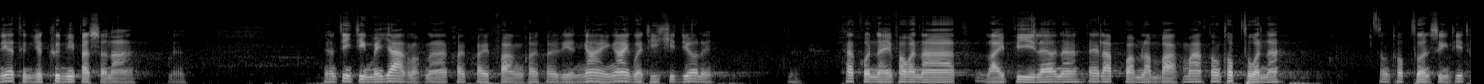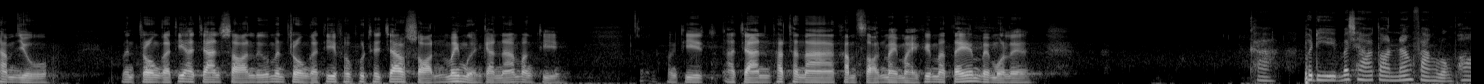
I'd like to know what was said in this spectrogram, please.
เนี่ยถึงจะขึ้นวิปัสสนานะงั้นจริง ๆ ไม่ยากหรอกนะ ค่อย ๆ ฟัง ค่อย ๆ เรียนง่ายง่ายกว่าที่คิดเยอะเลย ถ้าคนไหนภาวนาหลายปีแล้วนะ ได้รับความลำบากมากต้องทบทวนนะ ต้องทบทวนสิ่งที่ทำอยู่ มันตรงกับที่อาจารย์สอน หรือมันตรงกับที่พระพุทธเจ้าสอนไม่เหมือนกันนะบางที บางทีอาจารย์พัฒนาคำสอนใหม่ ๆ ขึ้นมาเต็มไปหมดเลย ค่ะพอดีเมื่อเช้าตอนนั่งฟังหลวงพ่อ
